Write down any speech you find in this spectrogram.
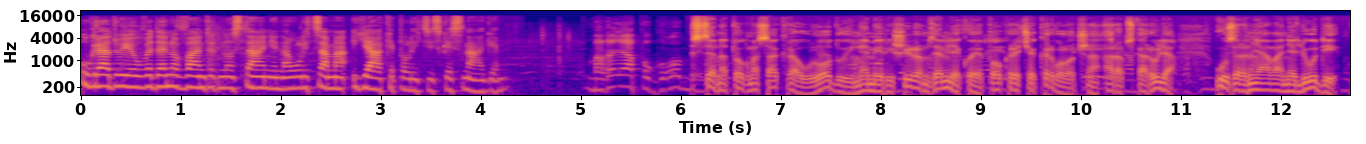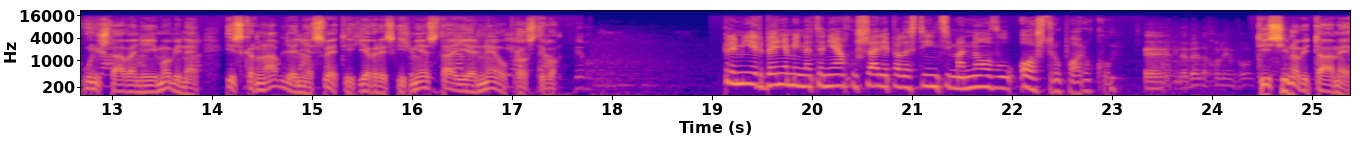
U gradu je uvedeno vanredno stanje na ulicama jake policijske snage. Scena tog masakra u lodu i nemiri širom zemlje koje pokreće krvoločna arapska rulja, uzranjavanje ljudi, uništavanje imovine i skrnavljenje svetih jevrejskih mjesta je neoprostivo. Premijer Benjamin Netanjahu šalje palestincima novu, oštru poruku. Ti sinovi tame,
